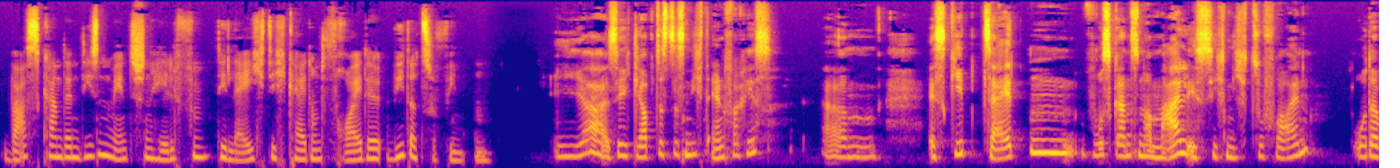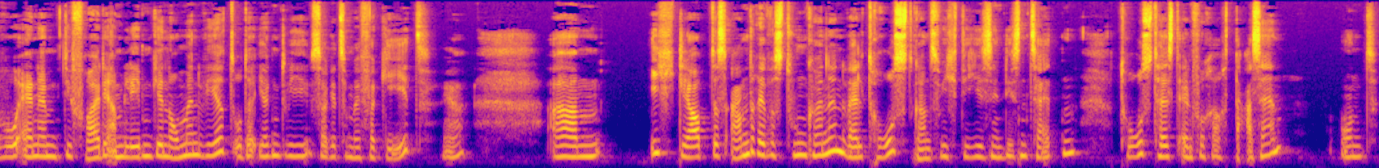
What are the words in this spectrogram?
Was kann denn diesen Menschen helfen, die Leichtigkeit und Freude wiederzufinden? Ja, also ich glaube, dass das nicht einfach ist. Ähm, es gibt Zeiten, wo es ganz normal ist, sich nicht zu freuen oder wo einem die Freude am Leben genommen wird oder irgendwie, sage ich jetzt einmal, vergeht. Ja. Ähm, ich glaube, dass andere was tun können, weil Trost ganz wichtig ist in diesen Zeiten. Trost heißt einfach auch da sein und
